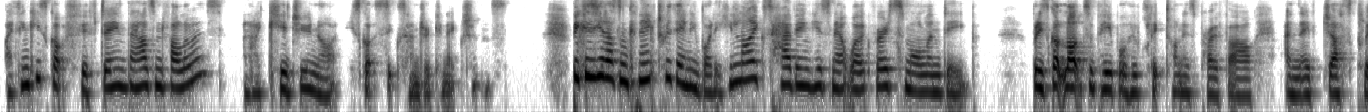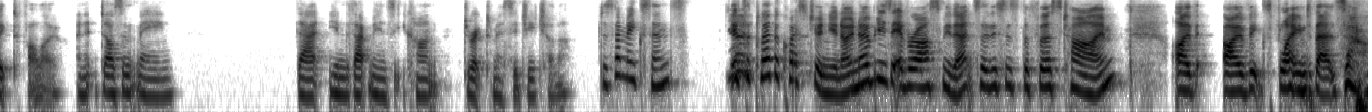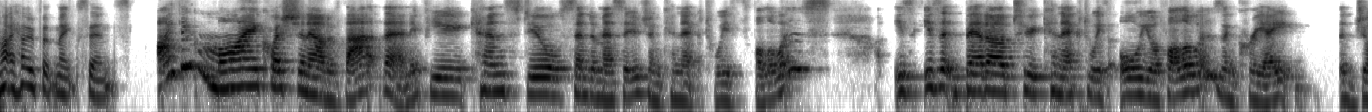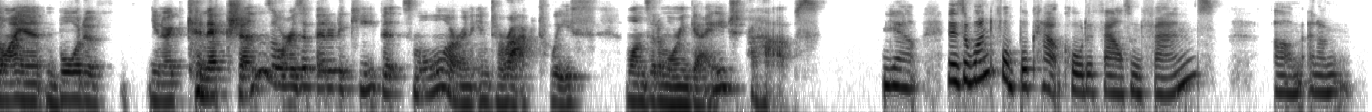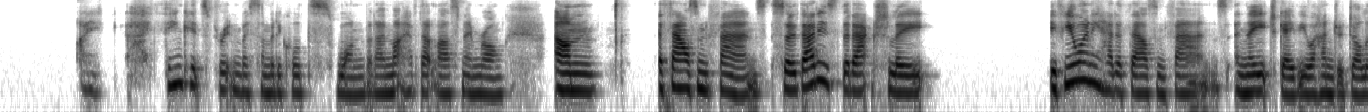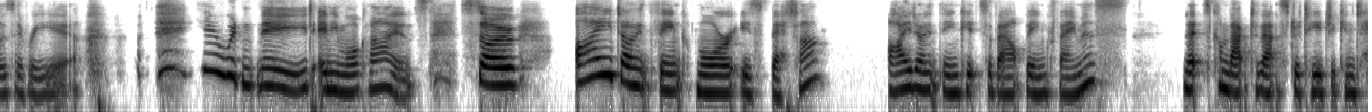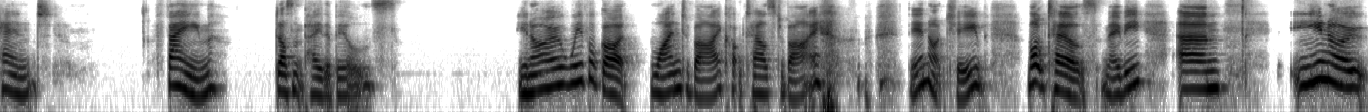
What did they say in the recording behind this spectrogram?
I think he's got 15,000 followers. And I kid you not, he's got 600 connections because he doesn't connect with anybody. He likes having his network very small and deep. But he's got lots of people who've clicked on his profile and they've just clicked follow. And it doesn't mean that, you know, that means that you can't direct message each other. Does that make sense? Yeah. It's a clever question, you know. Nobody's ever asked me that. So this is the first time I've I've explained that. So I hope it makes sense. I think my question out of that then, if you can still send a message and connect with followers, is is it better to connect with all your followers and create a giant board of you know connections or is it better to keep it smaller and interact with ones that are more engaged perhaps yeah there's a wonderful book out called a thousand fans um, and i'm I I think it's written by somebody called Swan, but I might have that last name wrong. Um, a thousand fans. So that is that actually, if you only had a thousand fans and they each gave you a hundred dollars every year, you wouldn't need any more clients. So I don't think more is better. I don't think it's about being famous. Let's come back to that strategic intent. Fame doesn't pay the bills. You know, we've all got wine to buy, cocktails to buy. They're not cheap. Mocktails, maybe. Um, you know,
